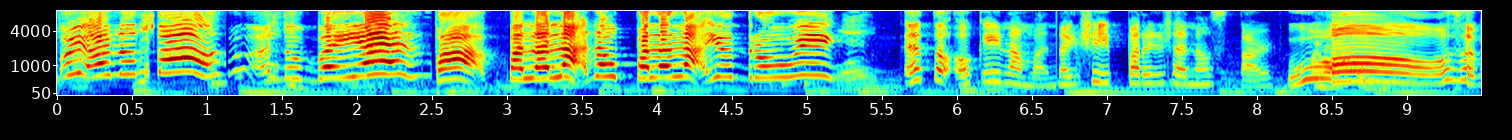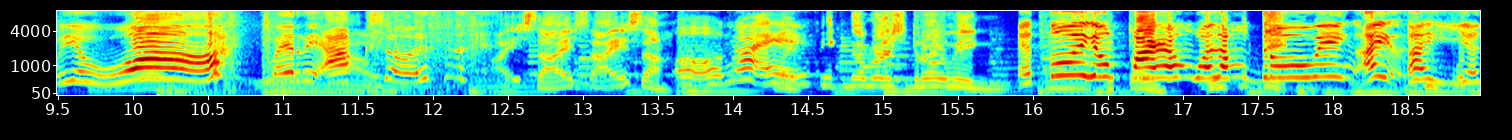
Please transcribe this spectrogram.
Uy, ano to? Ano ba yan? Okay naman. Nag-shape pa rin siya ng star. wow. Wow! Sabi niya, wow! May reaction. Ayos ah, ayos ah, ayos ah. Oo nga Okay, eh. pick the worst drawing. Ito yung ito. parang walang Yung puti. drawing. Ay, ay, yan.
